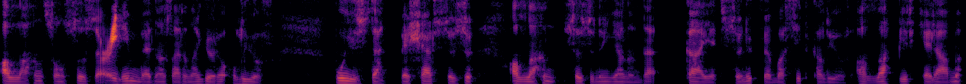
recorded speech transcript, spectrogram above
Allah'ın sonsuz ilim ve nazarına göre oluyor.'' Bu yüzden beşer sözü Allah'ın sözünün yanında gayet sönük ve basit kalıyor. Allah bir kelamı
